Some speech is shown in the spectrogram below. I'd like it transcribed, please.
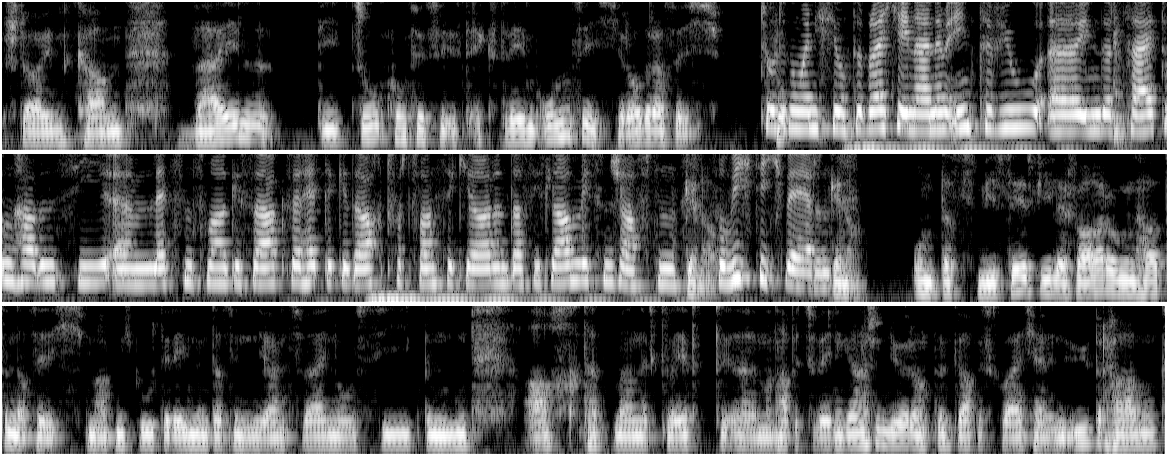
steuern kann, weil die Zukunft ist, ist extrem unsicher, oder? Also ich Entschuldigung, wenn ich Sie unterbreche. In einem Interview äh, in der Zeitung haben Sie ähm, letztens mal gesagt, wer hätte gedacht vor 20 Jahren, dass Islamwissenschaften genau. so wichtig wären. Genau. Und dass wir sehr viele Erfahrungen hatten. Also ich mag mich gut erinnern, dass in den Jahren 2007, 2008 hat man erklärt, äh, man habe zu wenig Ingenieure und dann gab es gleich einen Überhang.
